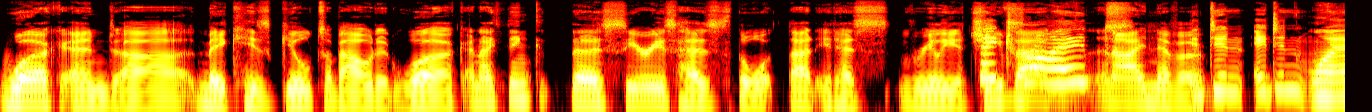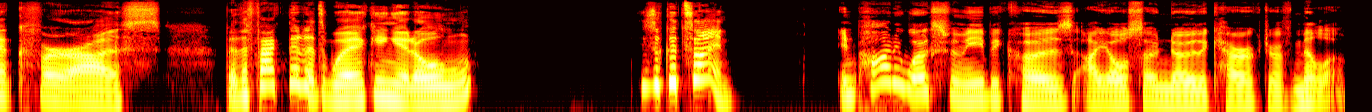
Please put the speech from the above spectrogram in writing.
work and uh, make his guilt about it work. And I think the series has thought that it has really achieved that. And I never. It didn't it didn't work for us. But the fact that it's working at all is a good sign. in part it works for me because I also know the character of Miller.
